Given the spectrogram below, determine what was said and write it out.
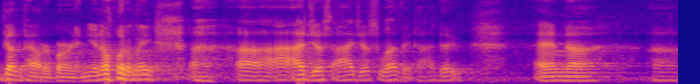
gunpowder burning. You know what I mean? Uh, uh, I just, I just love it. I do. And, uh, uh,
